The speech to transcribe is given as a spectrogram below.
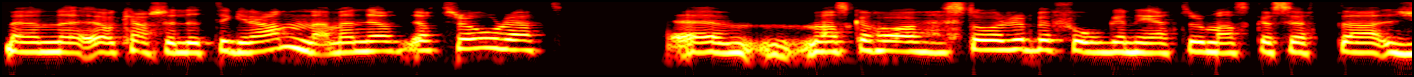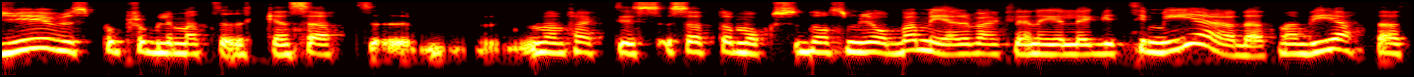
Men, eh, och kanske lite granna, men jag, jag tror att eh, man ska ha större befogenheter och man ska sätta ljus på problematiken så att, eh, man faktiskt, så att de, också, de som jobbar med det verkligen är legitimerade. Att man vet att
